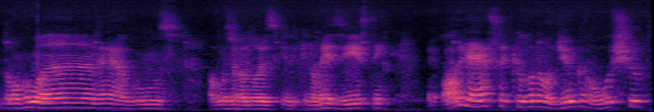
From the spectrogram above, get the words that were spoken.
Dom Juan, né? Alguns, alguns jogadores que, que não resistem. Olha essa que o Ronaldinho Gaúcho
